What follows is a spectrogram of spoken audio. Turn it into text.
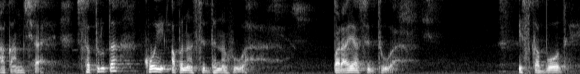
आकांक्षा है। शत्रुता, कोई अपना सिद्ध न हुआ, पराया सिद्ध हुआ। इसका बोध है।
